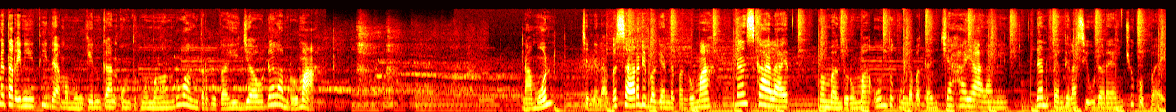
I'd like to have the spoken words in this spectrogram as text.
meter ini tidak memungkinkan untuk membangun ruang terbuka hijau dalam rumah. Namun, jendela besar di bagian depan rumah dan skylight membantu rumah untuk mendapatkan cahaya alami dan ventilasi udara yang cukup baik.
